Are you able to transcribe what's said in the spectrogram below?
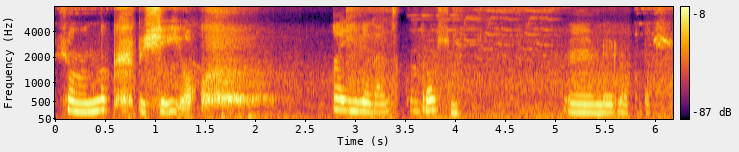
Şu anlık bir şey yok. Ay yine ben tıkladım. Olsun. Önemli değil o kadar.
